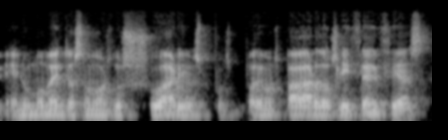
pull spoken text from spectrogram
en un momento somos dos usuarios, pues podemos pagar dos licencias.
